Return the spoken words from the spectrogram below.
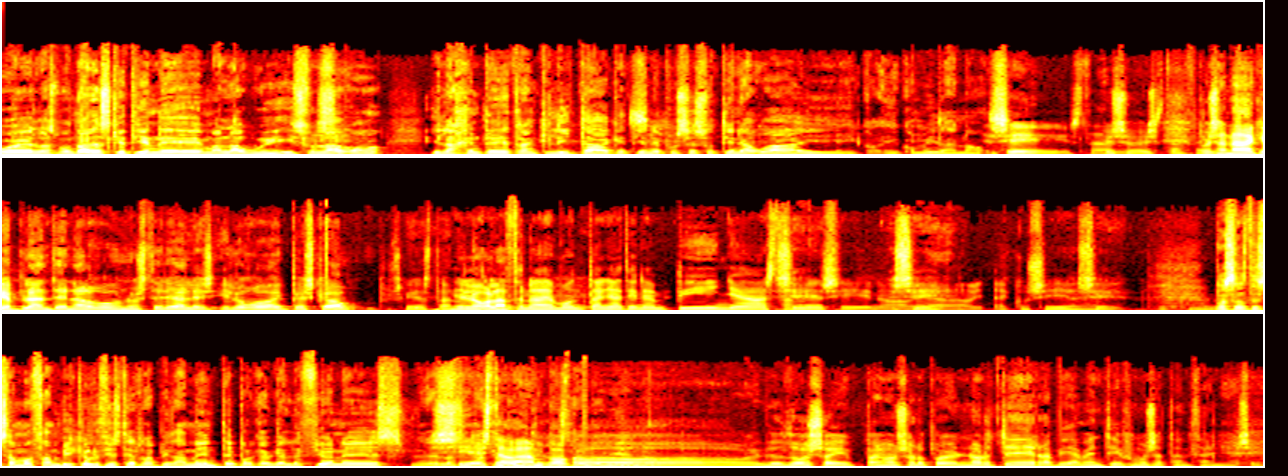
Pues las bondades que tiene Malawi y su lago sí. y la gente tranquilita que tiene sí. pues eso, tiene agua y, y comida, ¿no? Sí, está, eso es. Pues a nada que planten algo unos cereales y luego hay pescado, pues que ya está. ¿no? Y luego la zona de montaña tienen piñas, también sí, no, sí. Había, hay cosillas. Sí. Bueno. Pasaste a Mozambique, lo hiciste rápidamente porque había elecciones. La sí, estaba un poco bien, ¿no? dudoso y pasamos solo por el norte rápidamente y fuimos a Tanzania, sí.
